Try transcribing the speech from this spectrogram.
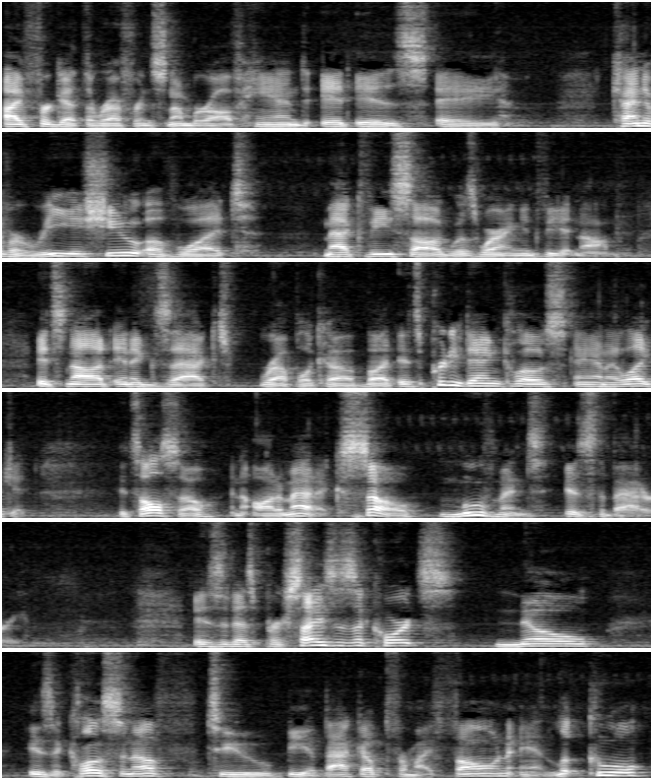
I forget the reference number offhand. It is a kind of a reissue of what MACV-SOG was wearing in Vietnam. It's not an exact replica, but it's pretty dang close and I like it. It's also an automatic, so movement is the battery. Is it as precise as a quartz? No. Is it close enough to be a backup for my phone and look cool?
